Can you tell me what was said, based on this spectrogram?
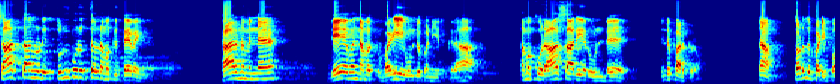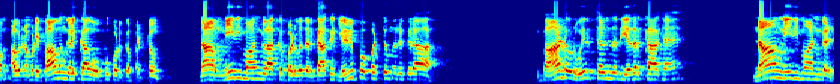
சாத்தானுடைய துன்புறுத்தல் நமக்கு தேவையில்லை. காரணம் என்ன? தேவன் நமக்கு வழியை உண்டு பண்ணியிருக்கிறார். நமக்கு ஒரு ஆசாரியர் உண்டு என்று பார்க்கிறோம். நாம் தொடர்ந்து படிப்போம். அவர் நம்முடைய பாவங்களுக்காக ஒப்பு கொடுக்கப்பட்டும் நாம் நீதிமான்களாக்கப்படுவதற்காக எழுப்பப்பட்டும் இருக்கிறார். இப்ப ஆண்டவர் உயிர்த்தெழுந்தது எதற்காக? நாம் நீதிமான்கள்.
